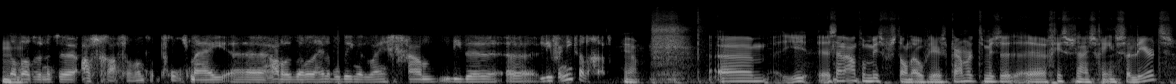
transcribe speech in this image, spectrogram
mm -hmm. dat we het uh, afschaffen. Want volgens mij hadden er wel een heleboel dingen doorheen gegaan die we liever niet hadden gehad. Ja. Um, er zijn een aantal misverstanden over de Eerste Kamer. Tenminste, gisteren zijn ze geïnstalleerd.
